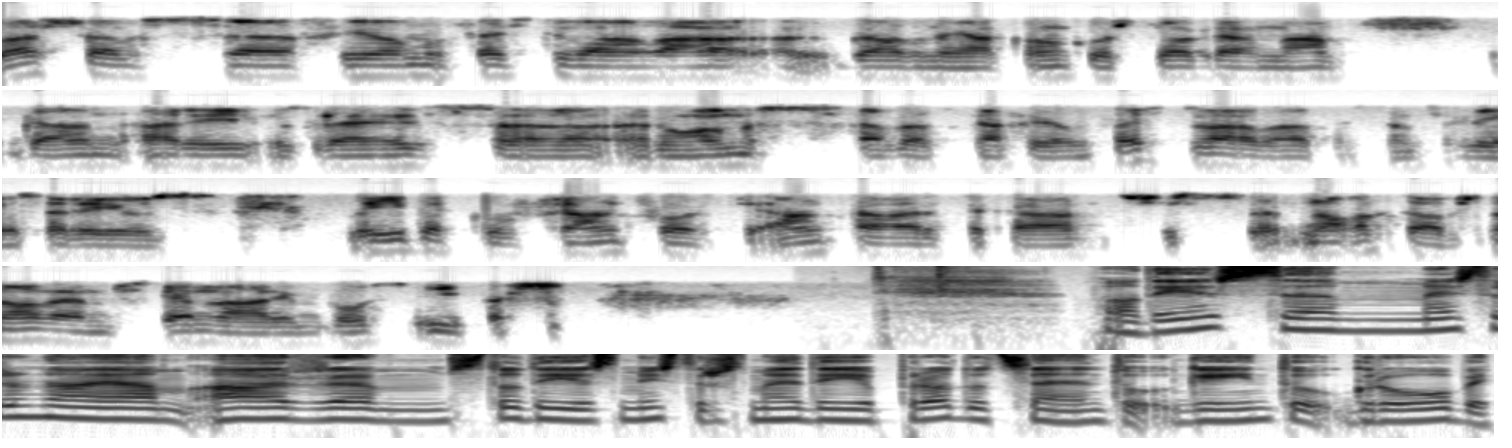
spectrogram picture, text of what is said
Varšavas filmu festivālā galvenajā konkursu programmā. Uh, gan arī uzreiz uh, Romas starptautiskā filmu festivālā, pēc tam ceļos arī uz Lībeku, Frankfurti, Ankāru, tā kā šis no oktobrs, novembris, janvārim būs īpašs. Paldies! Mēs runājām ar studijas mistrus mediju producentu Gintu Grūbi.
